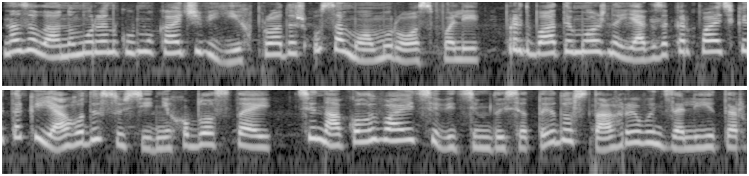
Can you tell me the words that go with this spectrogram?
На зеленому ринку в Мукачеві їх продаж у самому розпалі. Придбати можна як закарпатські, так і ягоди з сусідніх областей. Ціна коливається від 70 до 100 гривень за літр.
